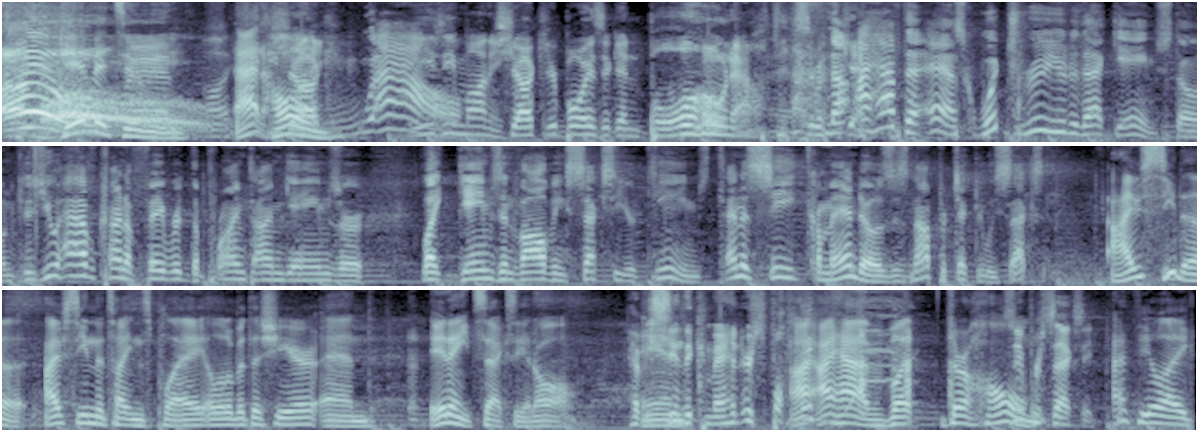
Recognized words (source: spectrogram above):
Oh, Give it to me. At home. Wow. Easy money. Chuck, your boys are getting blown out this weekend. Now I have to ask, what drew you to that game, Stone? Because you have kind of favored the primetime games or like games involving sexier teams. Tennessee Commandos is not particularly sexy. I've seen the I've seen the Titans play a little bit this year, and it ain't sexy at all. Have you seen the Commanders play? I, I have, but they're home. Super sexy. I feel like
